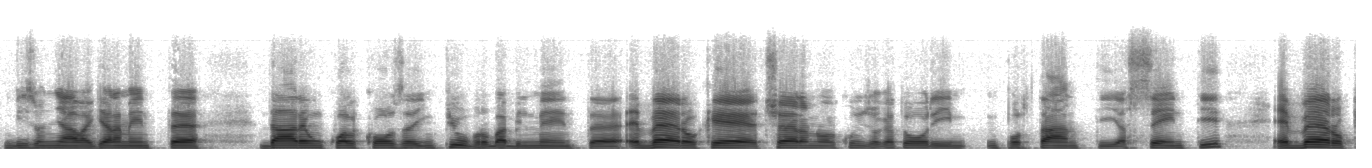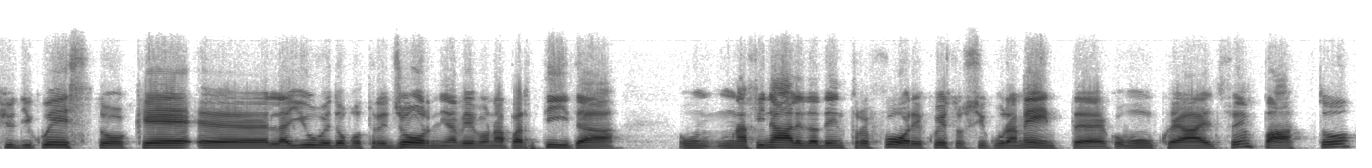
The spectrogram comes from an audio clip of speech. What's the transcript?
bisognava chiaramente dare un qualcosa in più probabilmente. È vero che c'erano alcuni giocatori importanti assenti, è vero più di questo che eh, la Juve dopo tre giorni aveva una partita, un, una finale da dentro e fuori e questo sicuramente comunque ha il suo impatto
